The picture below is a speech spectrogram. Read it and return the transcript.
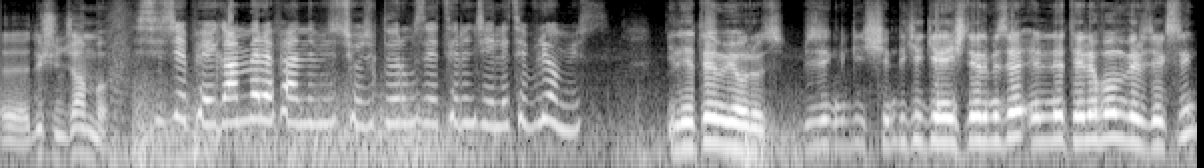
Ee, düşüncem bu. Sizce Peygamber Efendimiz'i çocuklarımıza yeterince iletebiliyor muyuz? İletemiyoruz. Bizim şimdiki gençlerimize eline telefon vereceksin.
